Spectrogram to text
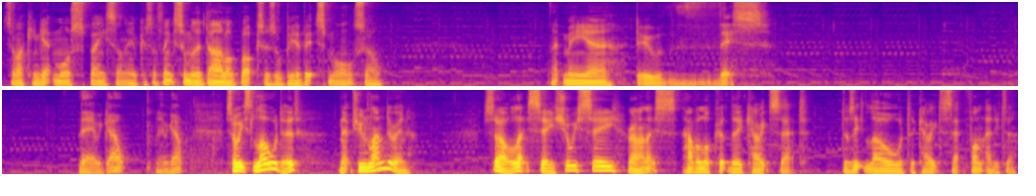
so I can get more space on here because I think some of the dialog boxes will be a bit small so let me uh, do this. There we go. There we go. So it's loaded Neptune Lander in. So let's see. Shall we see? Right, let's have a look at the character set. Does it load the character set font editor?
